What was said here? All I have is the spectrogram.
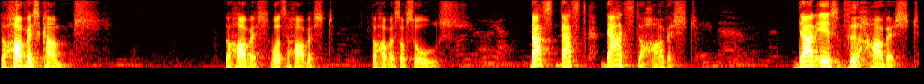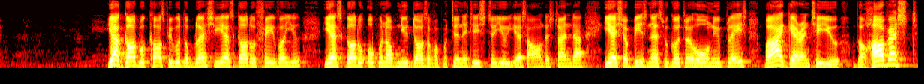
the harvest comes. The harvest. What's the harvest? The harvest of souls. That's, that's, that's the harvest. That is the harvest. Yeah, God will cause people to bless you. Yes, God will favor you. Yes, God will open up new doors of opportunities to you. Yes, I understand that. Yes, your business will go to a whole new place. But I guarantee you, the harvest,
